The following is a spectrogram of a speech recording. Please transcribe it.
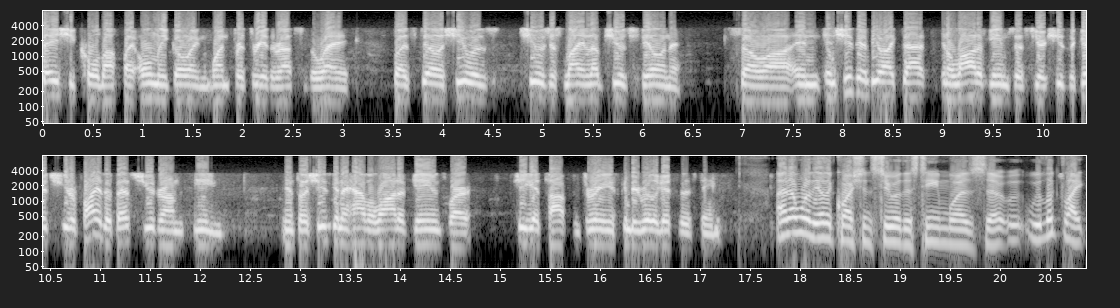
say she cooled off by only going one for three the rest of the way, but still, she was she was just lighting up. She was feeling it. So, uh, and and she's going to be like that in a lot of games this year. She's a good shooter, probably the best shooter on the team, and so she's going to have a lot of games where she gets hot from three. It's going to be really good for this team. I know one of the other questions too of this team was uh, we looked like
